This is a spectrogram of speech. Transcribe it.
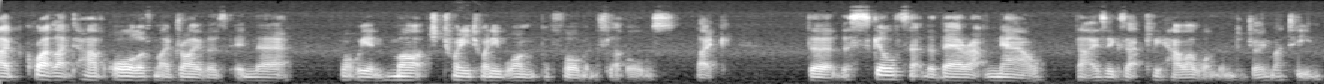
I'd quite like to have all of my drivers in their what we in March 2021 performance levels. Like the the skill set that they're at now, that is exactly how I want them to join my team.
